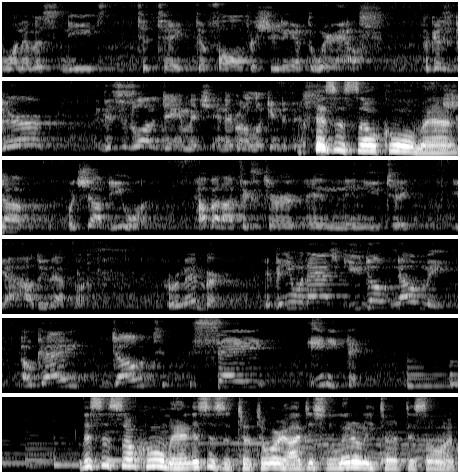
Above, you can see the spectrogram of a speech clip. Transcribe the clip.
one of us needs to take the fall for shooting up the warehouse because they're. This is a lot of damage, and they're going to look into this. This is so cool, man. Which job? Which job do you want? How about I fix a turret and, and you take? Yeah, I'll do that part. Remember, if anyone asks, you don't know me. Okay? Don't say anything. This is so cool, man. This is a tutorial. I just literally turned this on.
